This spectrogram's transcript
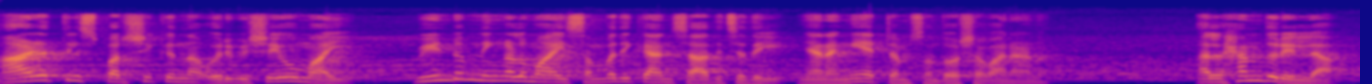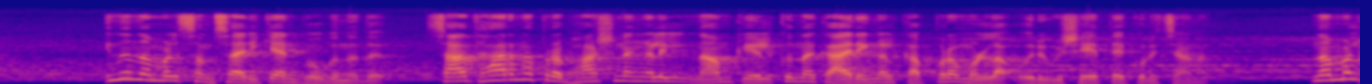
ആഴത്തിൽ സ്പർശിക്കുന്ന ഒരു വിഷയവുമായി വീണ്ടും നിങ്ങളുമായി സംവദിക്കാൻ സാധിച്ചതിൽ ഞാൻ അങ്ങേയറ്റം സന്തോഷവാനാണ്. അലഹമുല്ല ഇന്ന് നമ്മൾ സംസാരിക്കാൻ പോകുന്നത് സാധാരണ പ്രഭാഷണങ്ങളിൽ നാം കേൾക്കുന്ന കാര്യങ്ങൾക്കപ്പുറമുള്ള ഒരു വിഷയത്തെക്കുറിച്ചാണ്. നമ്മൾ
